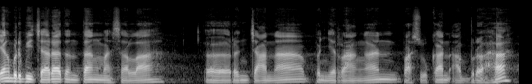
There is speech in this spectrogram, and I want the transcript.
yang berbicara tentang masalah e, rencana penyerangan pasukan Abraha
